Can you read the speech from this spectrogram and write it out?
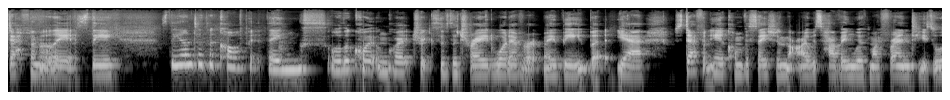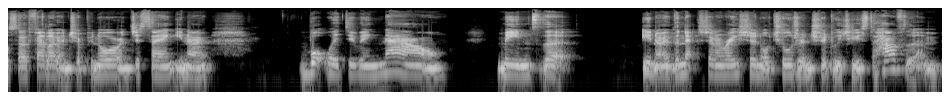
Definitely. It's the it's the under the carpet things or the quote unquote tricks of the trade, whatever it may be. But yeah, it's definitely a conversation that I was having with my friend who's also a fellow entrepreneur and just saying, you know, what we're doing now means that you know the next generation or children should we choose to have them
